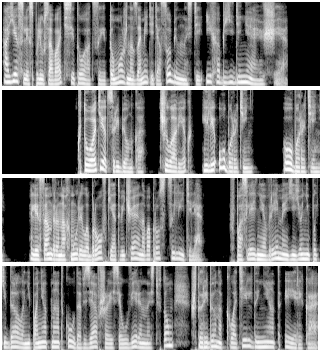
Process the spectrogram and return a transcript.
А если сплюсовать ситуации, то можно заметить особенности, их объединяющие. «Кто отец ребенка? Человек или оборотень?» «Оборотень». Лиссандра нахмурила бровки, отвечая на вопрос целителя. В последнее время ее не покидала непонятно откуда взявшаяся уверенность в том, что ребенок Клотильды не от Эрика.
